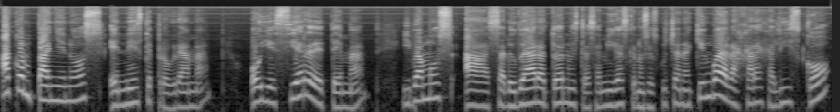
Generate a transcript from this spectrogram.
acompáñenos en este programa. Hoy es cierre de tema y vamos a saludar a todas nuestras amigas que nos escuchan aquí en Guadalajara, Jalisco,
